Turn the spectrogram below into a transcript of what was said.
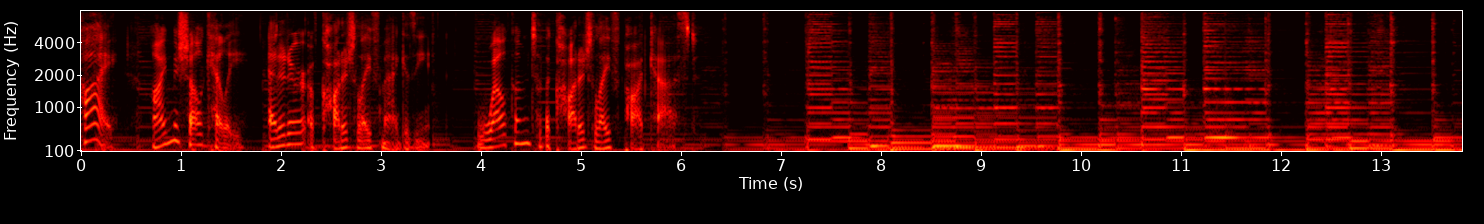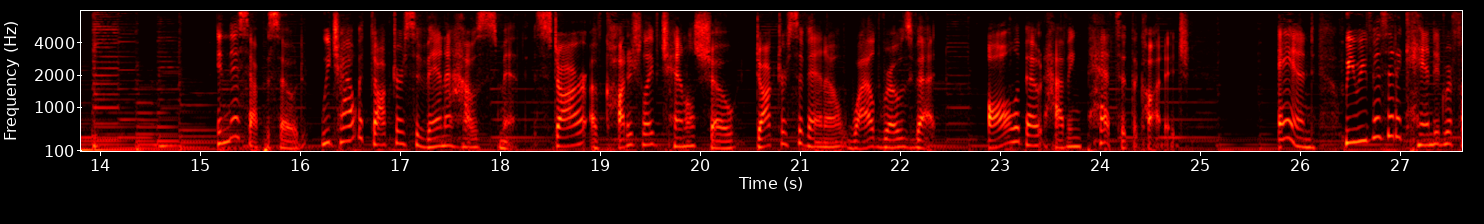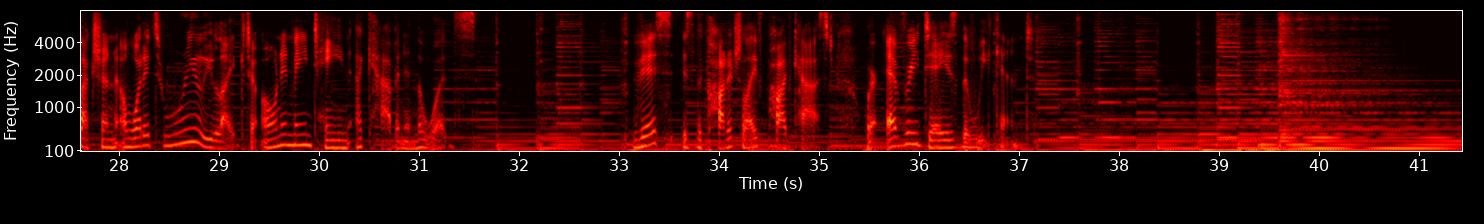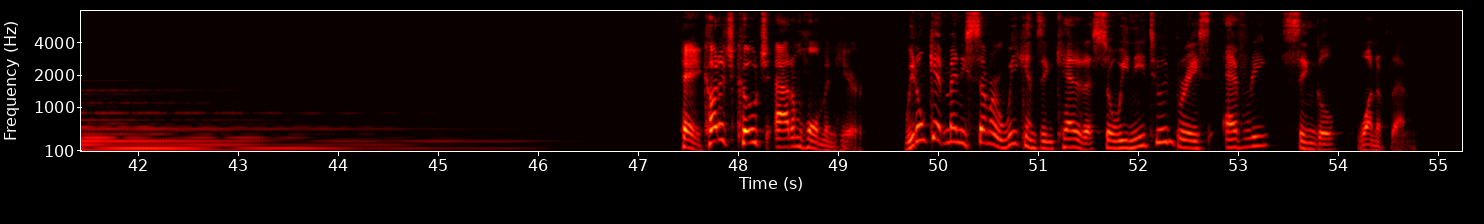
Hi, I'm Michelle Kelly, editor of Cottage Life magazine. Welcome to the Cottage Life podcast. In this episode, we chat with Dr. Savannah Howse-Smith, star of Cottage Life Channel's show Dr. Savannah Wild Rose Vet, all about having pets at the cottage. And we revisit a candid reflection on what it's really like to own and maintain a cabin in the woods. This is the Cottage Life Podcast, where every day is the weekend. Hey, cottage coach Adam Holman here. We don't get many summer weekends in Canada, so we need to embrace every single one of them.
